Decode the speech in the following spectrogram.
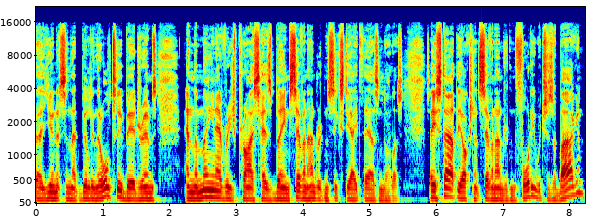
uh, units in that building. They're all two bedrooms, and the mean average price has been seven hundred and sixty-eight thousand dollars. So you start the auction at seven hundred and forty, which is a bargain,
